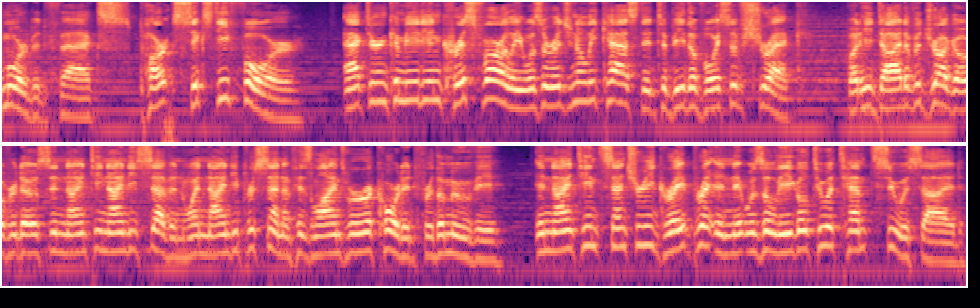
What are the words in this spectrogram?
Morbid Facts, Part 64. Actor and comedian Chris Farley was originally casted to be the voice of Shrek, but he died of a drug overdose in 1997 when 90% of his lines were recorded for the movie. In 19th century Great Britain, it was illegal to attempt suicide.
